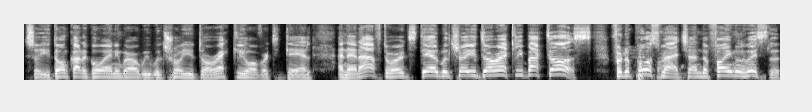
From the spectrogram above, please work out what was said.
so you don't got to go anywhere. We will throw you directly over to Dale, and then afterwards, Dale will throw you directly back to us for the post match and the final whistle.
